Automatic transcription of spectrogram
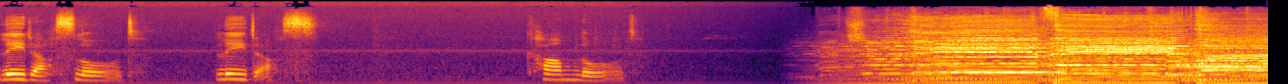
Lead us, Lord. Lead us. Come, Lord wide.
